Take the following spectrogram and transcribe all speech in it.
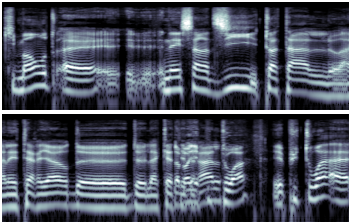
qui montre un incendie total à l'intérieur de, la cathédrale. Il n'y a plus de toit. Il n'y a plus de toit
